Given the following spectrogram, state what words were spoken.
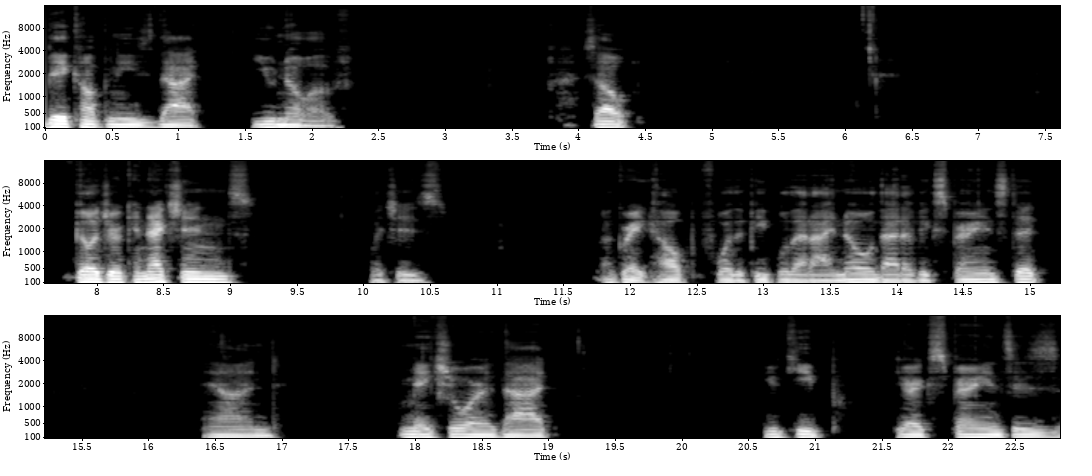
big companies that you know of. So build your connections, which is a great help for the people that I know that have experienced it. And make sure that you keep your experiences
